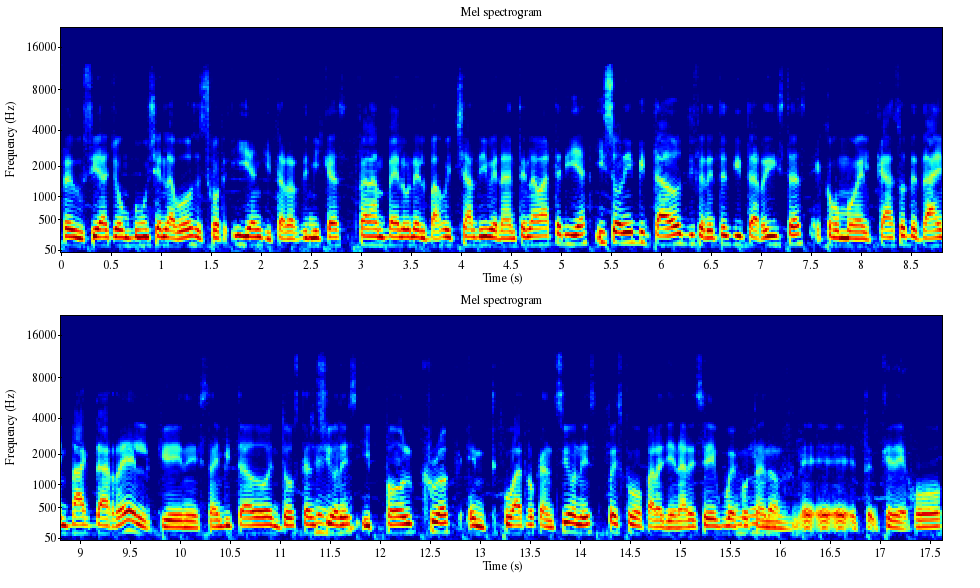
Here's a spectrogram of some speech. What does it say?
reducida a John Bush en la voz, Scott Ian, guitarras rítmicas, Fran Bello en el bajo y Charlie Benante en la batería. Y son invitados diferentes guitarristas, eh, como el caso de Dimebag Darrell, que está invitado en dos canciones, y Paul Crook en cuatro canciones, pues como para llenar ese hueco tan eh, eh, que dejó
